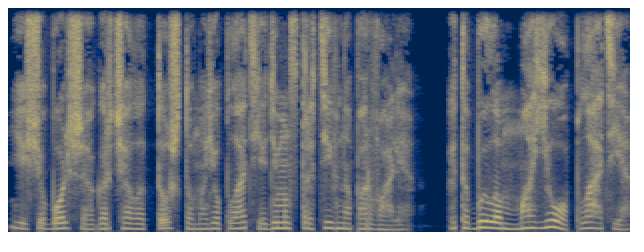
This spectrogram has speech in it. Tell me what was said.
Еще больше огорчало то, что мое платье демонстративно порвали. Это было мое платье.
